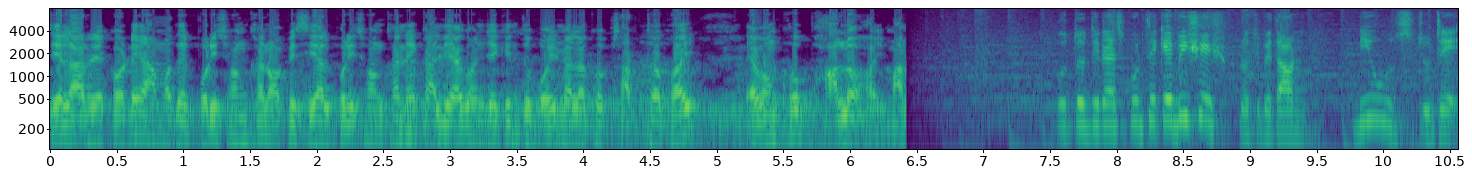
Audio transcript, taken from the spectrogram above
জেলার রেকর্ডে আমাদের পরিসংখ্যান অফিসিয়াল পরিসংখ্যানে কালিয়াগঞ্জে কিন্তু বইমেলা খুব সার্থক হয় এবং খুব ভালো হয়। উত্তর দিনাজপুর থেকে বিশেষ প্রতিবেদন নিউজ টুডে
